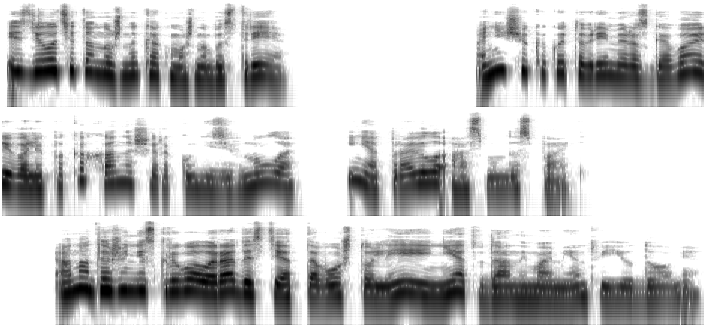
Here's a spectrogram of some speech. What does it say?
И сделать это нужно как можно быстрее. Они еще какое-то время разговаривали, пока Хана широко не зевнула и не отправила Асмунда спать. Она даже не скрывала радости от того, что Леи нет в данный момент в ее доме.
